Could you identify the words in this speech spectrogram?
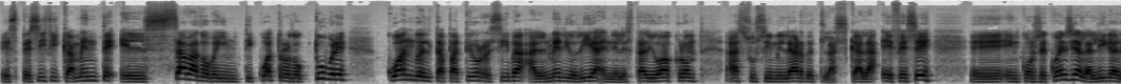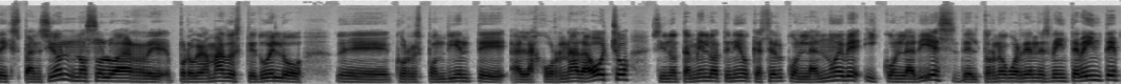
específicamente el sábado 24 de octubre cuando el Tapatío reciba al mediodía en el Estadio Akron a su similar de Tlaxcala FC. Eh, en consecuencia, la Liga de Expansión no solo ha reprogramado este duelo eh, correspondiente a la jornada 8, sino también lo ha tenido que hacer con la 9 y con la 10 del torneo Guardianes 2020.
